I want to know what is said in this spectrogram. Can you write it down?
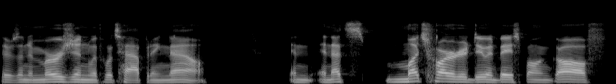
There's an immersion with what's happening now. And, and that's much harder to do in baseball and golf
